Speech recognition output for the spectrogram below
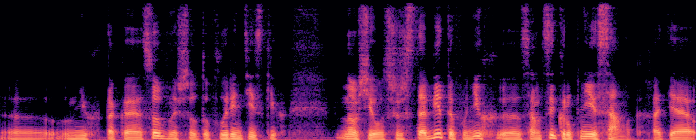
Э, у них такая особенность, что вот у флорентийских, ну вообще вот шерстобитов, у них э, самцы крупнее самок. Хотя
